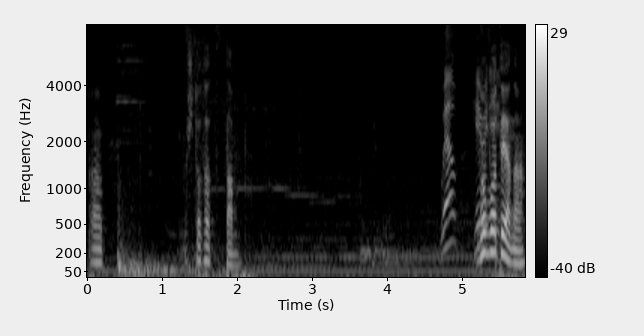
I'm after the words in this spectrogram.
А, что-то там. Ну вот и она.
